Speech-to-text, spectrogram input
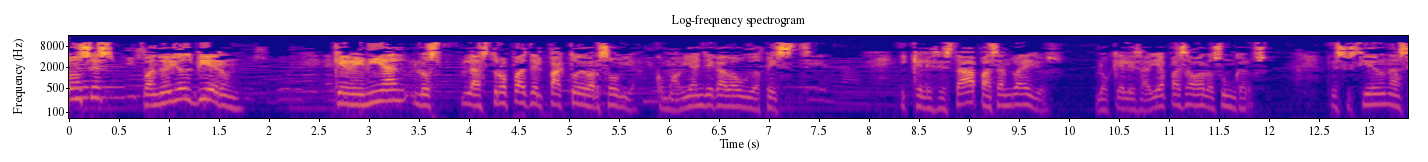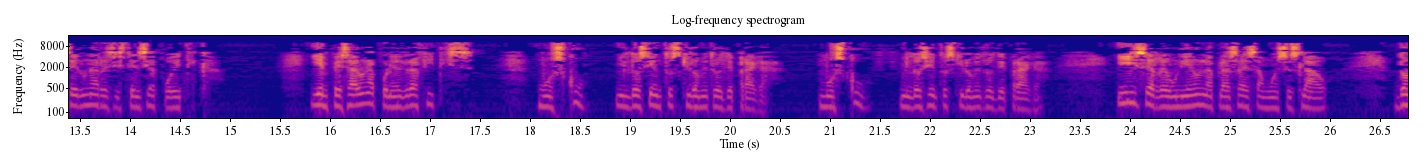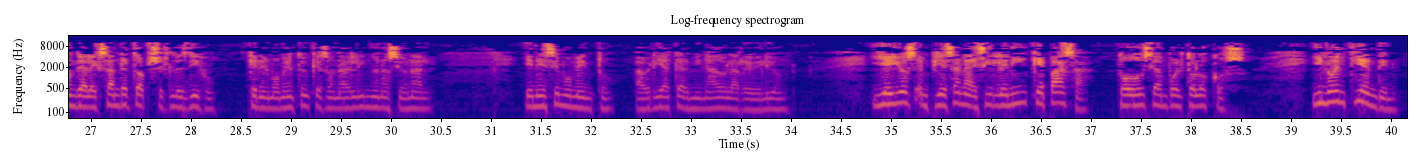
Entonces, cuando ellos vieron que venían las tropas del pacto de Varsovia, como habían llegado a Budapest, y que les estaba pasando a ellos lo que les había pasado a los húngaros, les hicieron hacer una resistencia poética y empezaron a poner grafitis. Moscú, 1200 kilómetros de Praga. Moscú, 1200 kilómetros de Praga. Y se reunieron en la plaza de San Wenceslao, donde Alexander Dubček les dijo, que en el momento en que sonara el himno nacional, en ese momento habría terminado la rebelión. Y ellos empiezan a decir, Lenin, ¿qué pasa? Todos se han vuelto locos. Y no entienden,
